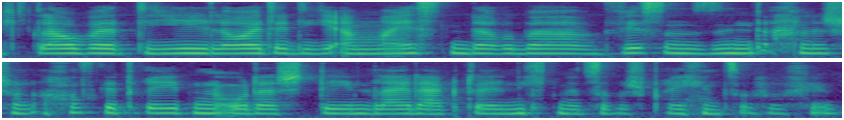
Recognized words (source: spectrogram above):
ich glaube, die Leute, die am meisten darüber wissen, sind alle schon ausgetreten oder stehen leider aktuell nicht mehr zu Gesprächen zur Verfügung.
